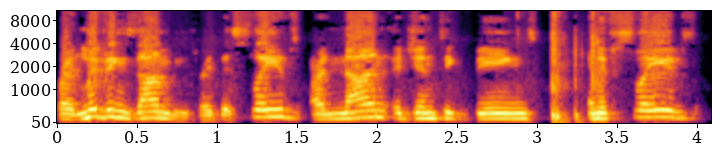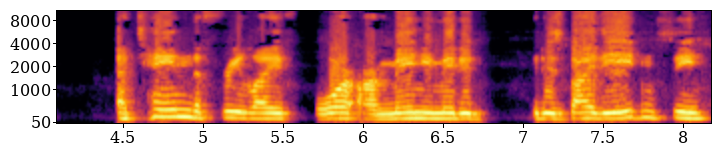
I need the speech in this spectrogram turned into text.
right? Living zombies, right? That slaves are non-agentic beings, and if slaves attain the free life or are manumitted, it is by the agency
